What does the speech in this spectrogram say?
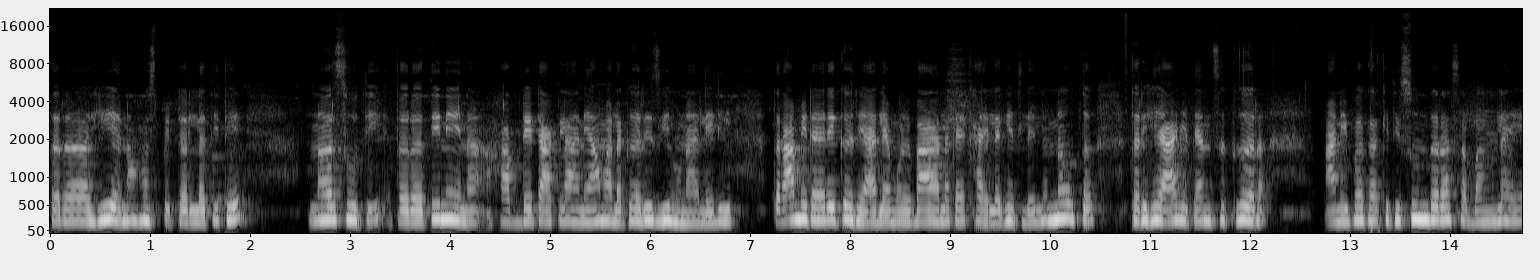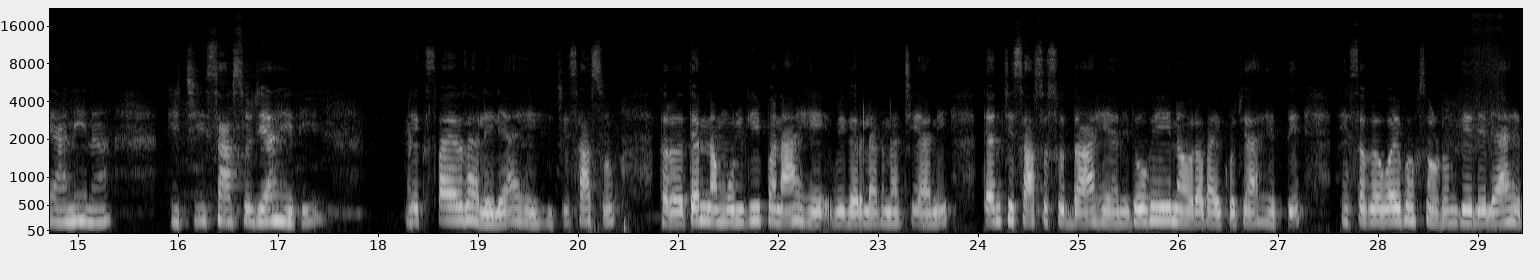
तर ही आहे ना हॉस्पिटलला तिथे नर्स होती. तर तिने ना हाफ डे टाकला आणि आम्हाला घरीच घेऊन आलेली. तर आम्ही डायरेक्ट घरी आल्यामुळे बाळाला काही खायला घेतलेलं नव्हतं. तर हे आहे त्यांचं घर. आणि बघा किती सुंदर असा बंगला आहे आणि ना हिची सासू जी आहे ती एक्सपायर झालेली आहे हिची सासू. तर त्यांना मुलगी पण आहे बिगर लग्नाची आणि त्यांची सासूसुद्धा आहे आणि दोघेही नवरा बायकोचे आहेत ते. हे सगळं वैभव सोडून गेलेले आहेत.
